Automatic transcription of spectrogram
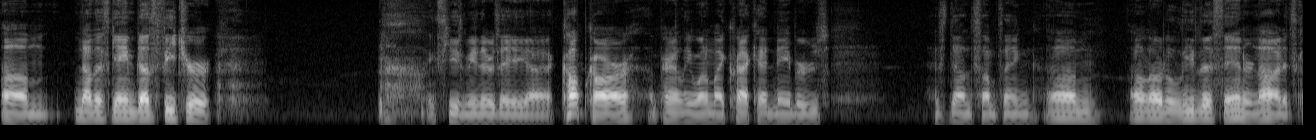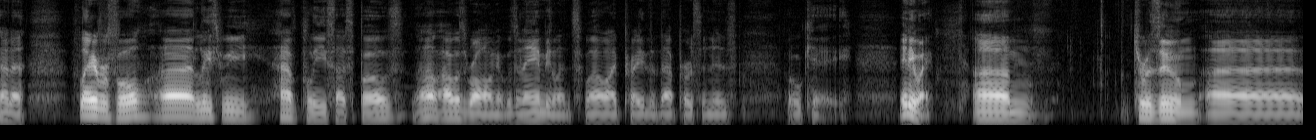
Um, now, this game does feature, excuse me, there's a uh, cop car. Apparently, one of my crackhead neighbors has done something. Um, I don't know to leave this in or not. It's kind of flavorful. Uh, at least we have police, I suppose. Oh, I was wrong. It was an ambulance. Well, I pray that that person is okay. Anyway, um, to resume, uh,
